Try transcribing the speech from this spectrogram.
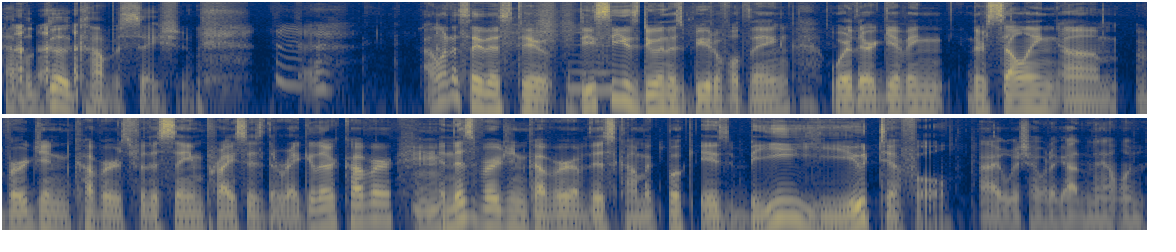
have a good conversation. I want to say this too. DC is doing this beautiful thing where they're giving, they're selling um, virgin covers for the same price as the regular cover, and this virgin cover of this comic book is beautiful. I wish I would have gotten that one.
